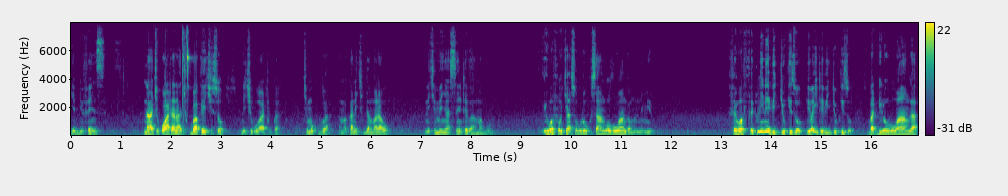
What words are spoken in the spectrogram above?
ye defense. N'akikwata n'akikubako ekiso ne kibwatuka kimukuba amaka ne kigamalawo ne kimenya ssentebe amagulu. Ewaffe okyasobola okusanga obuwanga mu nnimiro ffe waffe tulina ebijjukizo bye bayita ebijjukizo baddira obuwanga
